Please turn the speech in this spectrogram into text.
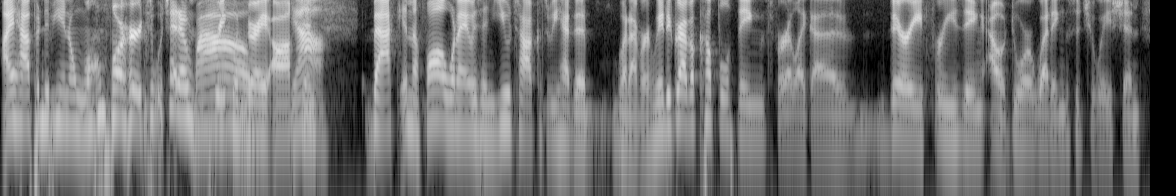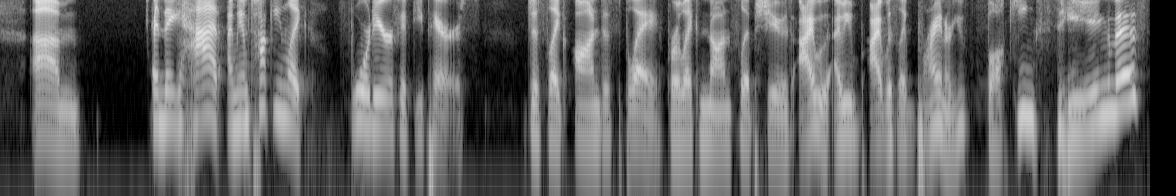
I happen to be in a Walmart, which I don't Wow. frequent very often. Yeah. Back in the fall when I was in Utah, because we had to whatever, we had to grab a couple things for like a very freezing outdoor wedding situation. Um, and they had, I mean, I'm talking like 40 or 50 pairs just like on display for like non-slip shoes. I w- I mean I was like, "Brian, are you fucking seeing this?"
